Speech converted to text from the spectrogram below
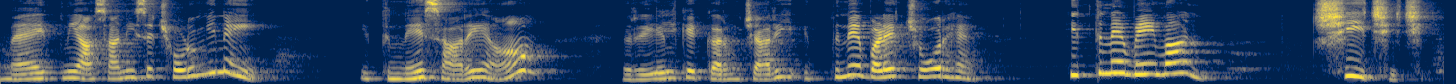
मैं इतनी आसानी से छोड़ूँगी नहीं। इतने सारे आम। रेल के कर्मचारी इतने बड़े चोर हैं। इतने बेईमान। छी छी छी।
